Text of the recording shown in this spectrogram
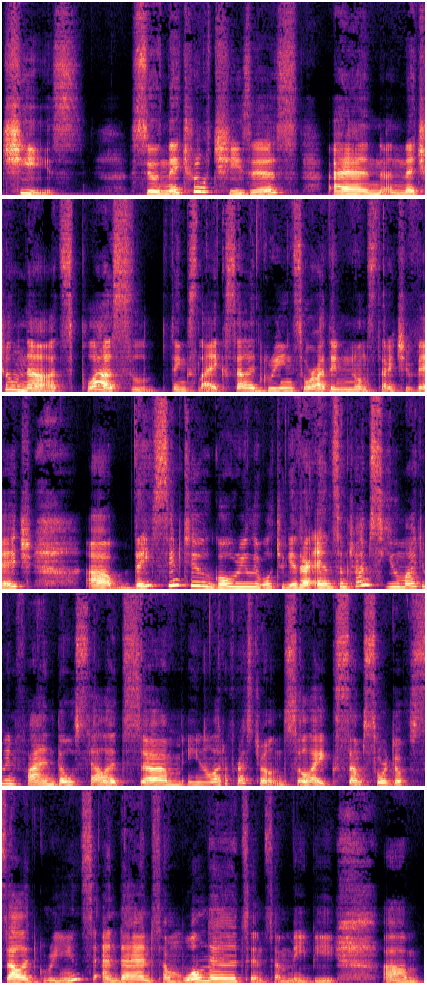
cheese. So natural cheeses and natural nuts, plus things like salad greens or other non-starchy veg, uh, they seem to go really well together. And sometimes you might even find those salads um, in a lot of restaurants. So like some sort of salad greens and then some walnuts and some maybe um,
